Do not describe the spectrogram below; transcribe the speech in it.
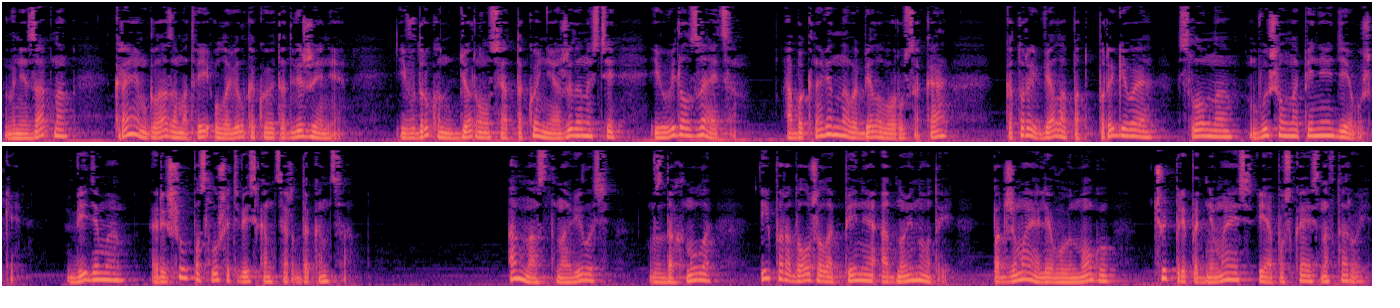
Внезапно, краем глаза Матвей уловил какое-то движение, и вдруг он дернулся от такой неожиданности и увидел зайца, обыкновенного белого русака, который, вяло подпрыгивая, словно вышел на пение девушки. Видимо, решил послушать весь концерт до конца. Анна остановилась, вздохнула и продолжила пение одной нотой, поджимая левую ногу, чуть приподнимаясь и опускаясь на второй.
